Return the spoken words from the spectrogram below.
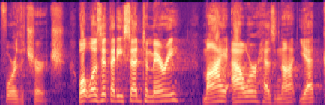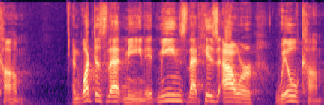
for the church. What was it that he said to Mary? My hour has not yet come. And what does that mean? It means that his hour will come.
